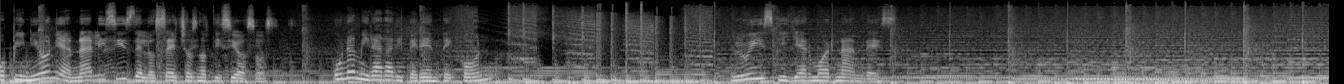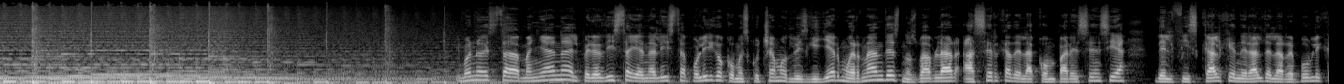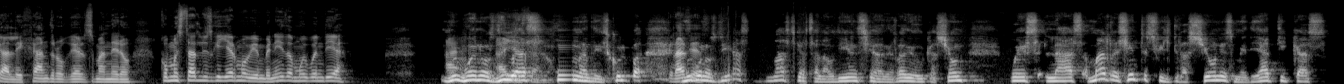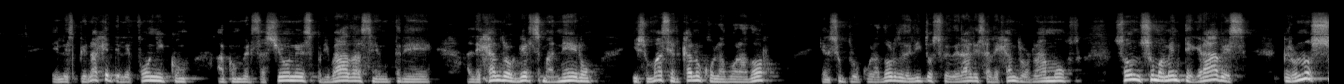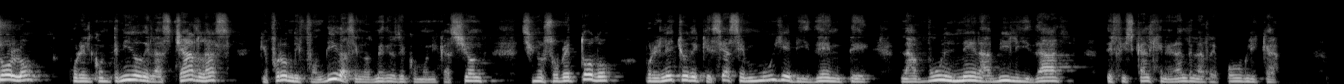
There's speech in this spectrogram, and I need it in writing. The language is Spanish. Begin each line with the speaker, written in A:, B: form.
A: Opinión y análisis de los hechos noticiosos. Una mirada diferente con Luis Guillermo Hernández.
B: Bueno, esta mañana el periodista y analista político, como escuchamos, Luis Guillermo Hernández, nos va a hablar acerca de la comparecencia del fiscal general de la República, Alejandro Gersmanero. ¿Cómo estás, Luis Guillermo? Bienvenido, muy buen día.
C: Muy buenos días, una disculpa. Gracias. Muy buenos días, gracias a la audiencia de Radio Educación. Pues las más recientes filtraciones mediáticas, el espionaje telefónico a conversaciones privadas entre Alejandro Gersmanero y su más cercano colaborador, el subprocurador de delitos federales Alejandro Ramos son sumamente graves, pero no solo por el contenido de las charlas que fueron difundidas en los medios de comunicación, sino sobre todo por el hecho de que se hace muy evidente la vulnerabilidad del fiscal general de la República.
